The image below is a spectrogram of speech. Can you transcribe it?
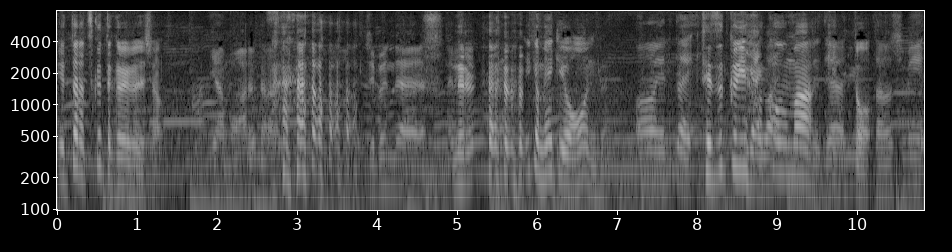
言ったら作ってくれるでしょ。いやもうあるから。自分で。塗る？You can make your own ああ、やりたい。手作り箱馬キット。楽しみ。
